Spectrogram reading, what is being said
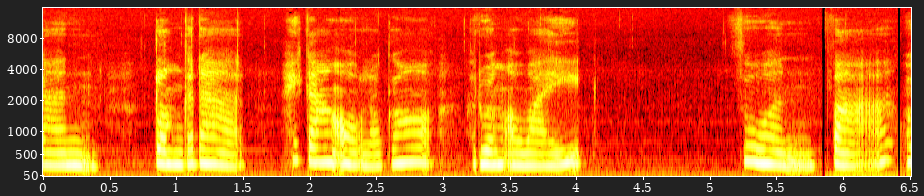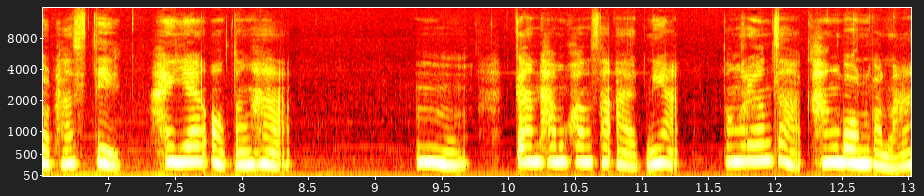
กัน กล่องกระดาษให้กางออกแล้วก็รวมเอาไว้ ส่วนฝาขวดพลาสติกให้แยกออกต่างหากอืม การทำความสะอาดเนี่ยต้องเริ่มจากข้างบนก่อนนะ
